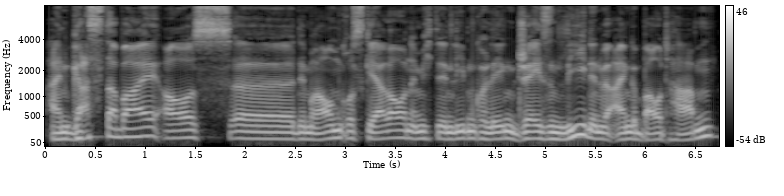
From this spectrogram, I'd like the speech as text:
einen Gast dabei aus äh, dem Raum Groß-Gerau, nämlich den lieben Kollegen Jason Lee, den wir eingebaut haben.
